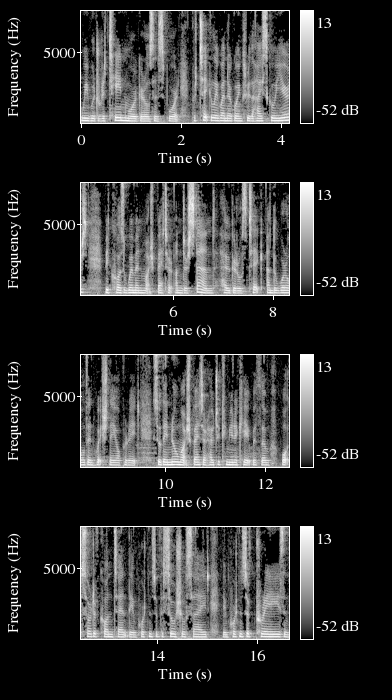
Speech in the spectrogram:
we would retain more girls in sport, particularly when they're going through the high school years, because women much better understand how girls tick and the world in which they operate. So they know much better how to communicate with them, what sort of content, the importance of the social side, the importance of praise and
